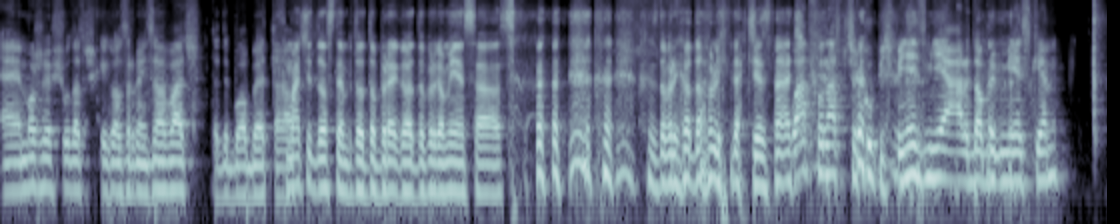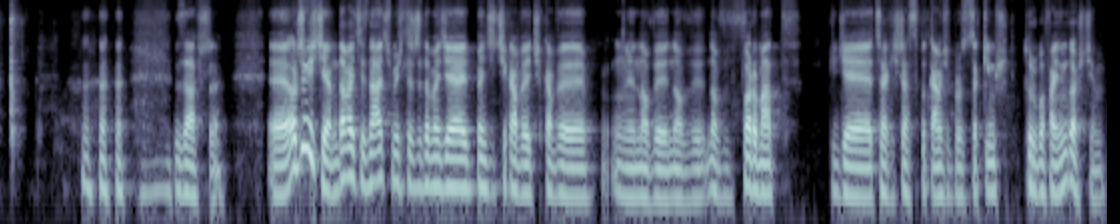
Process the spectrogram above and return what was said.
e, może się uda coś takiego zorganizować, wtedy byłoby to... Macie dostęp do dobrego, dobrego mięsa z, z dobrej hodowli, dajcie znać. Łatwo nas przekupić, pieniędzmi ale dobrym mięskiem. Zawsze. E, oczywiście, dawajcie znać, myślę, że to będzie, będzie ciekawy, ciekawy mm, nowy, nowy, nowy format, gdzie co jakiś czas spotkamy się po prostu z jakimś turbofajnym gościem.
